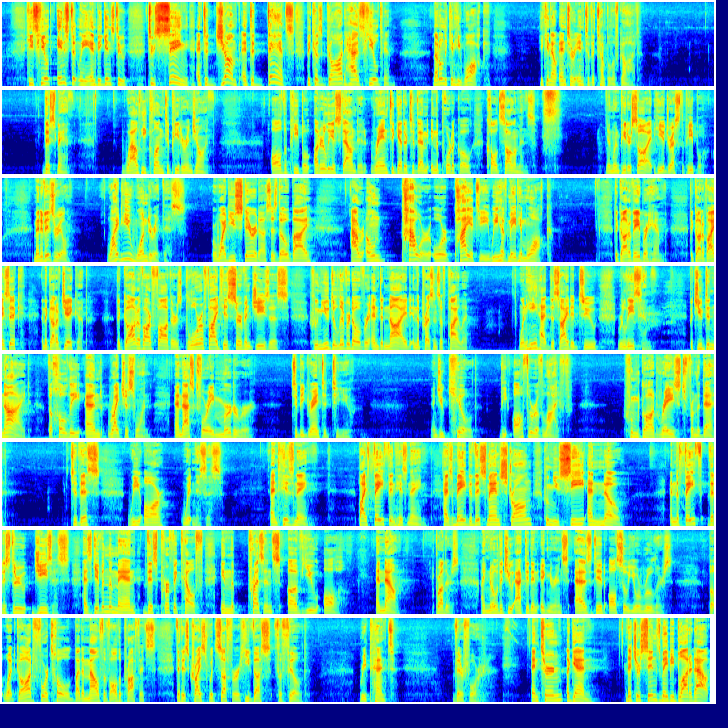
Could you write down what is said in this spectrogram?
He's healed instantly and begins to, to sing and to jump and to dance because God has healed him. Not only can he walk, he can now enter into the temple of God. This man, while he clung to Peter and John, all the people, utterly astounded, ran together to them in the portico called Solomon's. And when Peter saw it, he addressed the people Men of Israel, why do you wonder at this? Or why do you stare at us as though by our own power or piety we have made him walk? the God of Abraham, the God of Isaac, and the God of Jacob, the God of our fathers, glorified his servant Jesus, whom you delivered over and denied in the presence of Pilate, when he had decided to release him. But you denied the holy and righteous one and asked for a murderer to be granted to you. And you killed the author of life whom God raised from the dead. To this we are witnesses. And his name, by faith in his name, has made this man strong, whom you see and know. And the faith that is through Jesus has given the man this perfect health in the presence of you all. And now, brothers, I know that you acted in ignorance, as did also your rulers. But what God foretold by the mouth of all the prophets that his Christ would suffer, he thus fulfilled. Repent, therefore, and turn again, that your sins may be blotted out,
